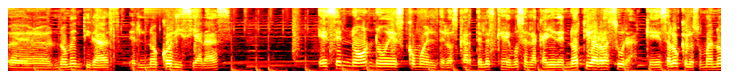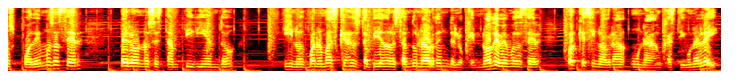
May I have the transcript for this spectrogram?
eh, no mentirás, el no codiciarás, ese no no es como el de los carteles que vemos en la calle de no tirar basura, que es algo que los humanos podemos hacer, pero nos están pidiendo y nos, bueno, más que nos están pidiendo, nos están dando una orden de lo que no debemos hacer, porque si no habrá una, un castigo, una ley.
